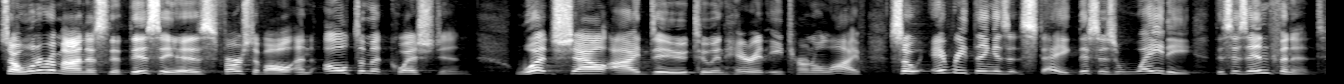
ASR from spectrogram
So I want to remind us that this is, first of all, an ultimate question. What shall I do to inherit eternal life? So everything is at stake. This is weighty, this is infinite.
